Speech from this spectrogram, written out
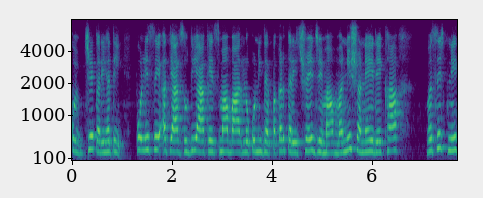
કબજે કરી હતી. પોલીસે અત્યાર સુધી આ કેસમાં બાર લોકોની ધરપકડ કરી છે, જેમાં મનીષ અને રેખા વશિષ્ઠની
